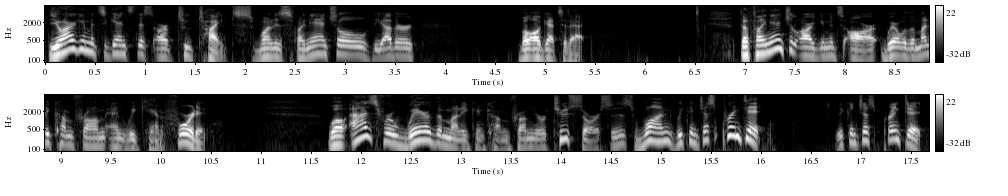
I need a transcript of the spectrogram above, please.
The arguments against this are of two types. One is financial, the other, well, I'll get to that. The financial arguments are where will the money come from and we can't afford it. Well, as for where the money can come from, there are two sources. One, we can just print it. We can just print it.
